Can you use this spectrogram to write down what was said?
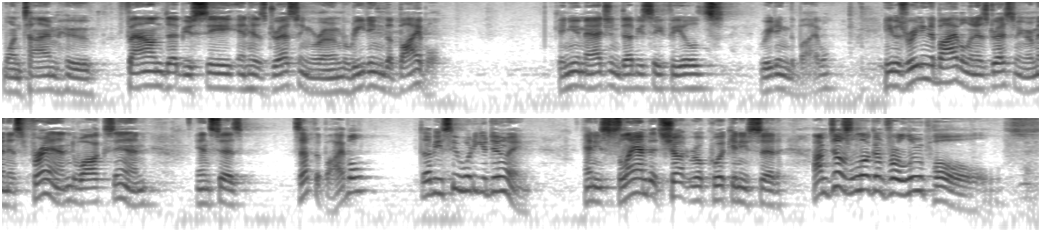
one time who found W.C. in his dressing room reading the Bible. Can you imagine W.C. Fields reading the Bible? He was reading the Bible in his dressing room, and his friend walks in and says, Is that the Bible? W.C., what are you doing? And he slammed it shut real quick and he said, I'm just looking for loopholes.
